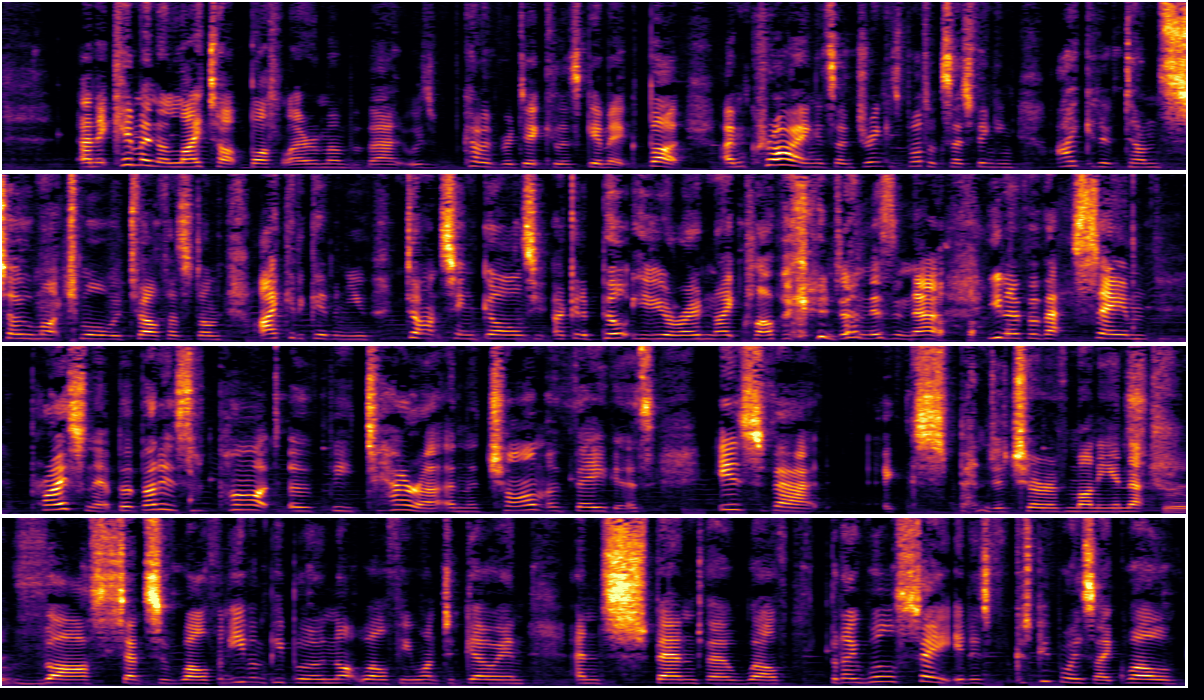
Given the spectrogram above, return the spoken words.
And it came in a light up bottle. I remember that. It was kind of a ridiculous gimmick. But I'm crying as I'm drinking this bottle because I was thinking, I could have done so much more with $12,000. I could have given you dancing girls. I could have built you your own nightclub. I could have done this and that, you know, for that same price on it. But that is part of the terror and the charm of Vegas is that expenditure of money and that true. vast sense of wealth and even people who are not wealthy want to go in and spend their wealth but i will say it is because people are always like well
